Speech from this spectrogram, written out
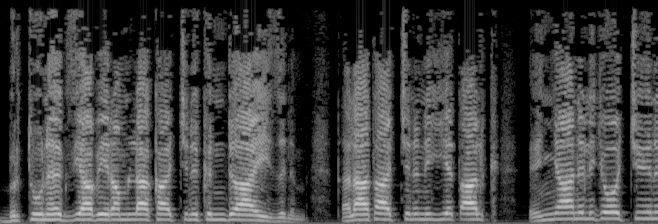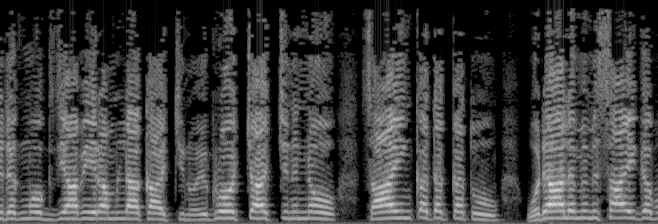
ብርቱ እግዚአብሔር አምላካችን ክንድ አይዝልም። ጠላታችንን እየጣልክ እኛን ልጆችህን ደግሞ እግዚአብሔር አምላካችን ሆይ እግሮቻችን ነው ሳይንቀጠቀጡ ወደ ዓለምም ሳይገቡ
